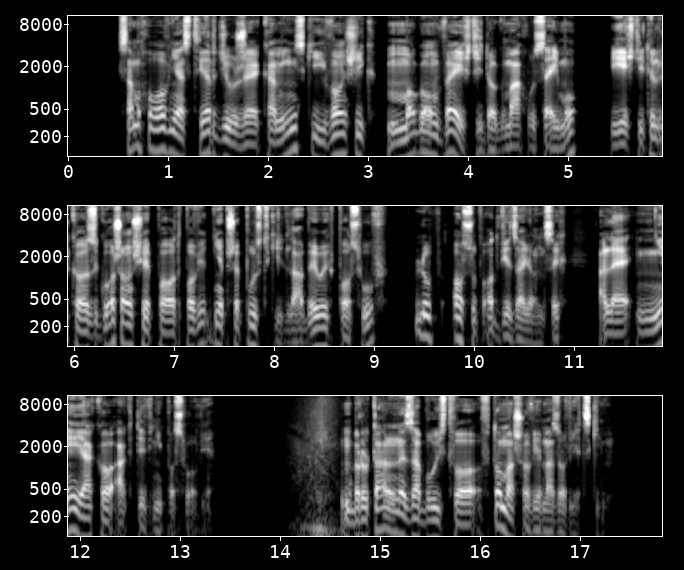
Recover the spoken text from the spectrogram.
Sam Hołownia stwierdził, że Kamiński i Wąsik mogą wejść do gmachu Sejmu, jeśli tylko zgłoszą się po odpowiednie przepustki dla byłych posłów lub osób odwiedzających, ale nie jako aktywni posłowie. Brutalne zabójstwo w Tomaszowie Mazowieckim.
